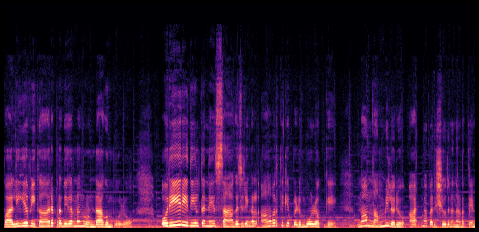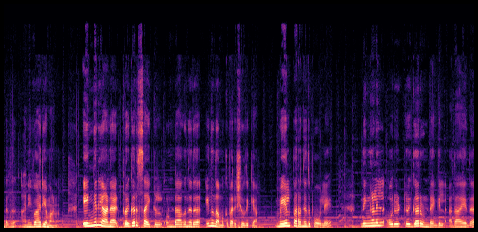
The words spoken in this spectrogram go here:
വലിയ വികാര പ്രതികരണങ്ങൾ ഉണ്ടാകുമ്പോഴോ ഒരേ രീതിയിൽ തന്നെ സാഹചര്യങ്ങൾ ആവർത്തിക്കപ്പെടുമ്പോഴൊക്കെ നാം നമ്മിലൊരു ആത്മപരിശോധന നടത്തേണ്ടത് അനിവാര്യമാണ്. എങ്ങനെയാണ് ട്രിഗർ സൈക്കിൾ ഉണ്ടാകുന്നത് എന്ന് നമുക്ക് പരിശോധിക്കാം. മേൽ പറഞ്ഞതുപോലെ നിങ്ങളിൽ ഒരു ട്രിഗർ ഉണ്ടെങ്കിൽ അതായത്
